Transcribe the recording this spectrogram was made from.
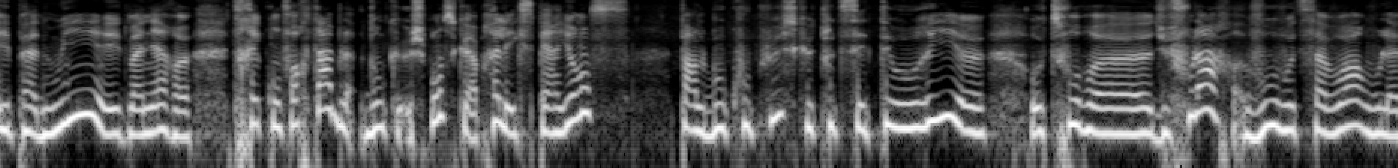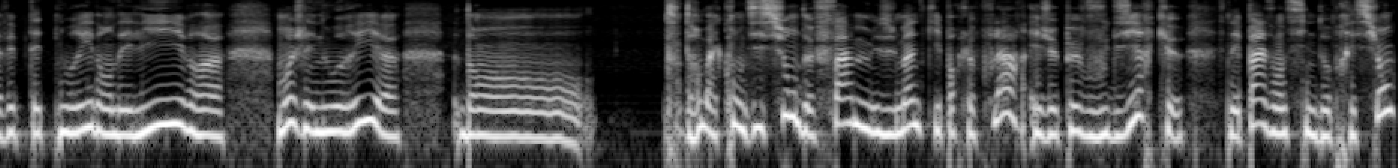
épanouie et de manière très confortable. Donc, je pense qu'après l'expérience parle beaucoup plus que toutes ces théories autour du foulard. Vous, votre savoir, vous l'avez peut-être nourri dans des livres. Moi, je l'ai nourri dans dans ma condition de femme musulmane qui porte le foulard. Et je peux vous dire que ce n'est pas un signe d'oppression.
